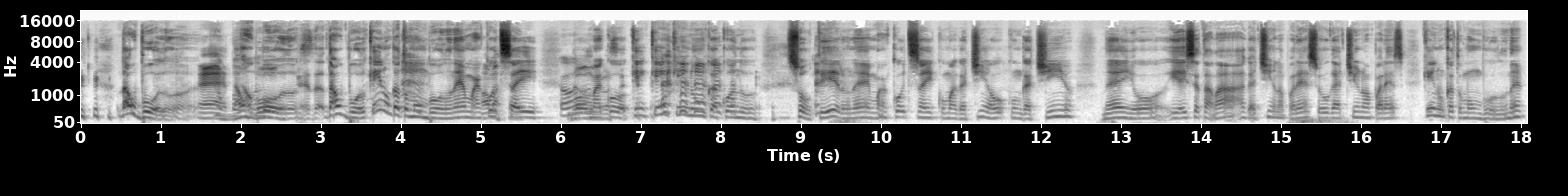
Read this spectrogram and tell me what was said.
Dá o bolo. É, dá, dá um bolo. bolo. Dá o bolo. Quem nunca tomou um bolo, né? Marcou Olha, de sair. Oh. Marcou. Quem, quem, quem nunca, quando solteiro, né? Marcou de sair com uma gatinha ou com um gatinho, né? E, ou, e aí você tá lá, a gatinha não aparece ou o gatinho não aparece. Quem nunca tomou um bolo, né?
